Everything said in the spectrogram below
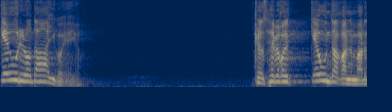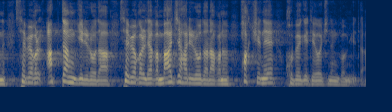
깨우리로다 이거예요. 그래서 새벽을 깨운다고 하는 말은 새벽을 앞당기리로다, 새벽을 내가 맞이하리로다라고 하는 확신의 고백이 되어지는 겁니다.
